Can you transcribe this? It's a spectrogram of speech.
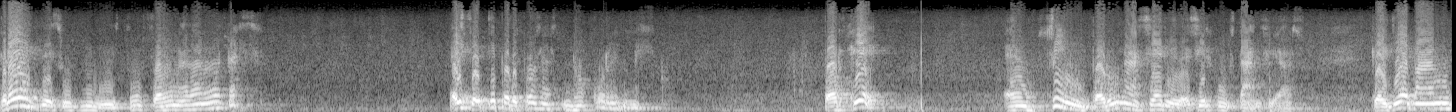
tres de sus ministros fueron a dar a la cárcel. Este tipo de cosas no ocurren en México. ¿Por qué? En fin, por una serie de circunstancias que llevan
